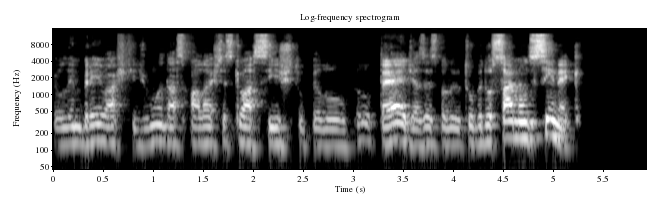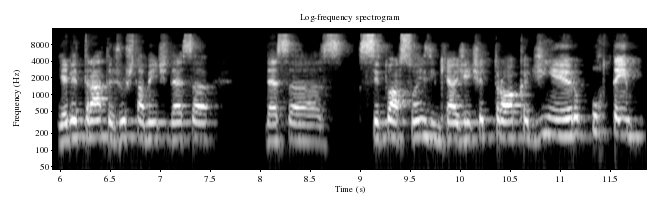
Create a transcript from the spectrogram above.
eu lembrei, eu acho que de uma das palestras que eu assisto pelo, pelo TED, às vezes pelo YouTube, do Simon Sinek. E ele trata justamente dessa dessas situações em que a gente troca dinheiro por tempo.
